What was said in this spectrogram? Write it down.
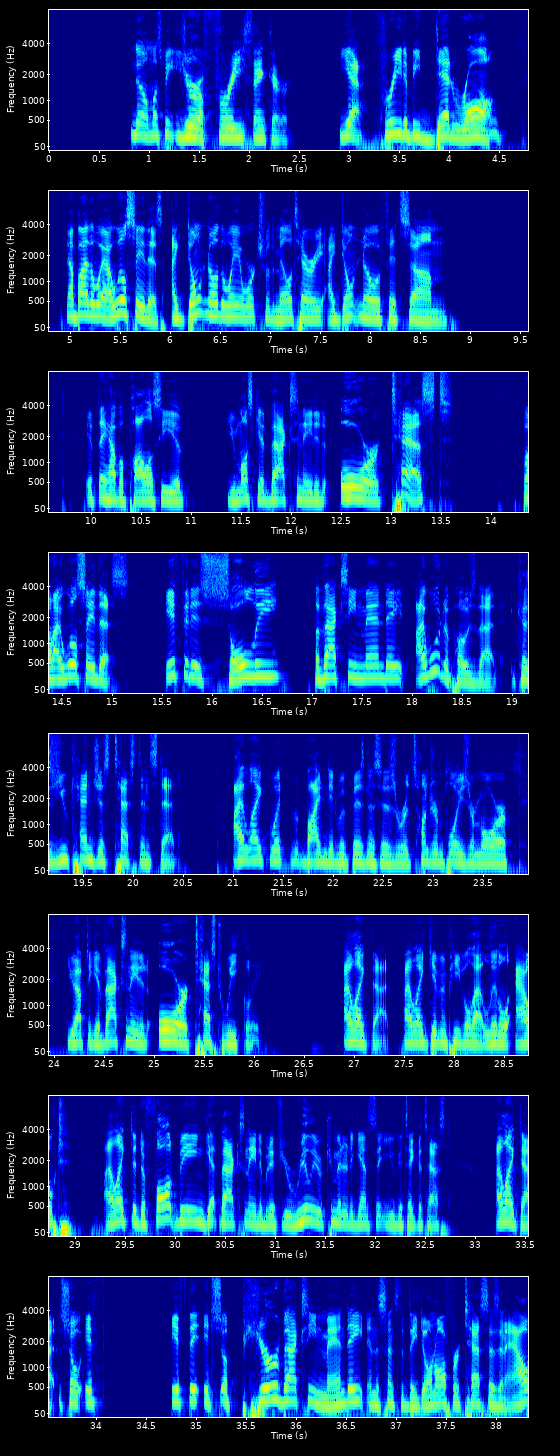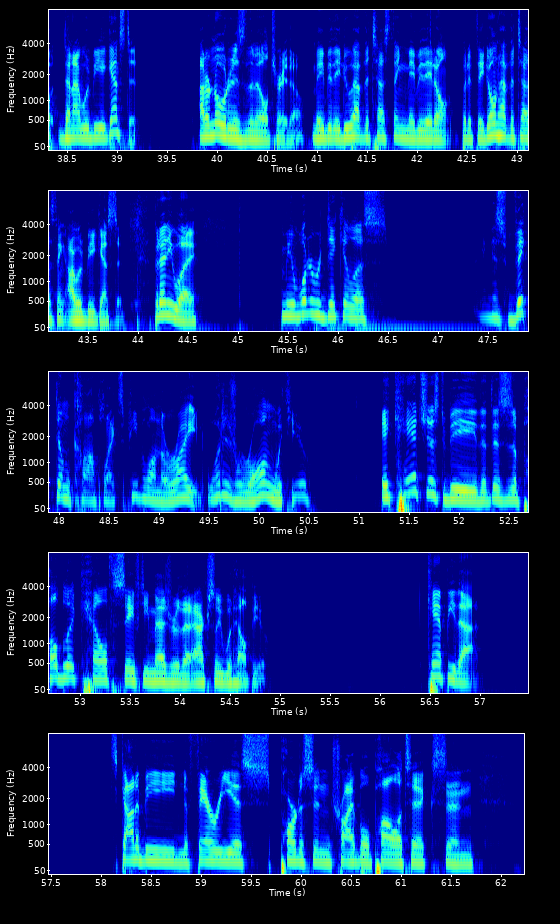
No, it must be you're a free thinker. Yeah, free to be dead wrong. Now, by the way, I will say this: I don't know the way it works for the military. I don't know if it's um if they have a policy of you must get vaccinated or test. But I will say this: if it is solely a vaccine mandate, I would oppose that because you can just test instead. I like what Biden did with businesses where it's 100 employees or more. You have to get vaccinated or test weekly. I like that. I like giving people that little out I like the default being get vaccinated, but if you really are committed against it, you could take the test. I like that. So if if they, it's a pure vaccine mandate in the sense that they don't offer tests as an out, then I would be against it. I don't know what it is in the military though. Maybe they do have the testing, maybe they don't. But if they don't have the testing, I would be against it. But anyway, I mean, what a ridiculous. I mean, this victim complex, people on the right, what is wrong with you? It can't just be that this is a public health safety measure that actually would help you. Can't be that. It's got to be nefarious partisan tribal politics, and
